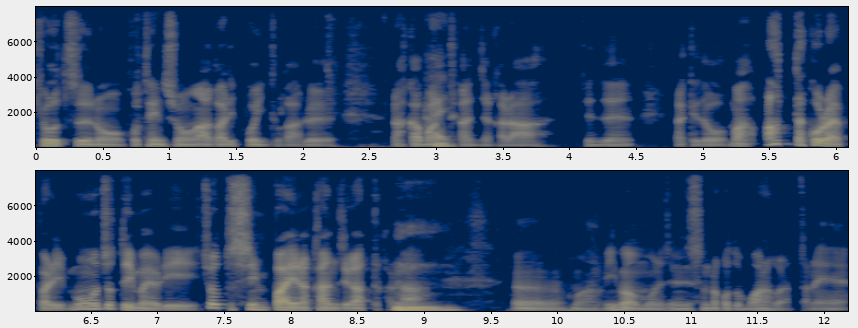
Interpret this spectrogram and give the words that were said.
共通のこうテンション上がりポイントがある仲間はい。って感じだから、全然、だけど、まあ、会った頃はやっぱりもうちょっと今より、ちょっと心配な感じがあったから、うん。うん、まあ、今はもう全然そんなこと思わなくなったね。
